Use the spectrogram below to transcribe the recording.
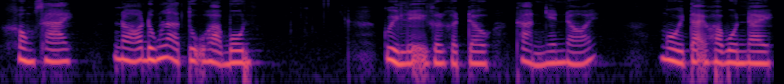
Không sai, nó đúng là tụ hỏa bồn. Quỷ lệ gật gật đầu, thản nhiên nói. Ngồi tại hỏa bồn này,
